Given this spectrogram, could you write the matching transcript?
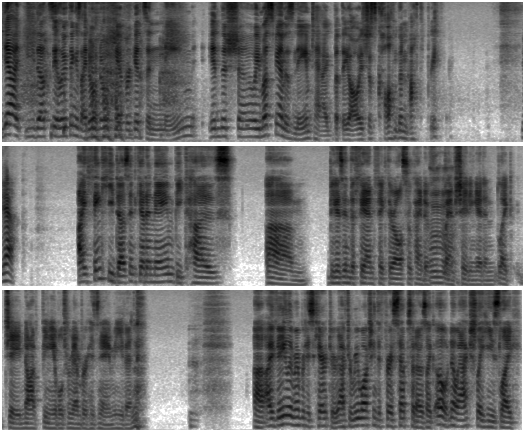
Yeah, he- that's the other thing is I don't know if he ever gets a name in the show. He must be on his name tag, but they always just call him the mouth breather. Yeah. I think he doesn't get a name because um because in the fanfic they're also kind of Mhm. lampshading it and like Jay not being able to remember his name even. uh, I vaguely remembered his character. After rewatching the first episode, I was like, oh no, actually he's like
